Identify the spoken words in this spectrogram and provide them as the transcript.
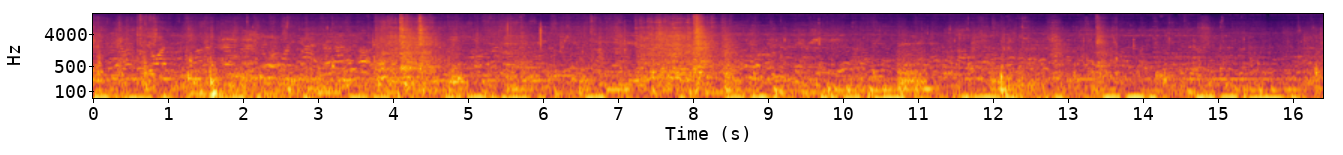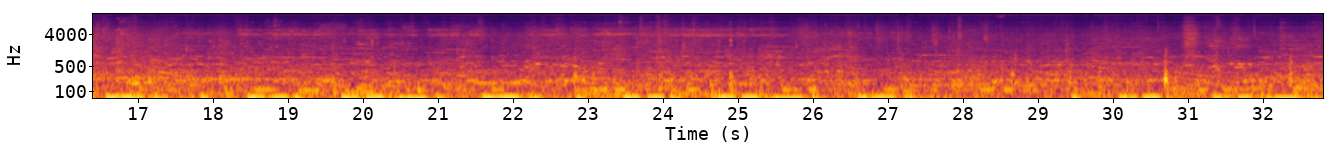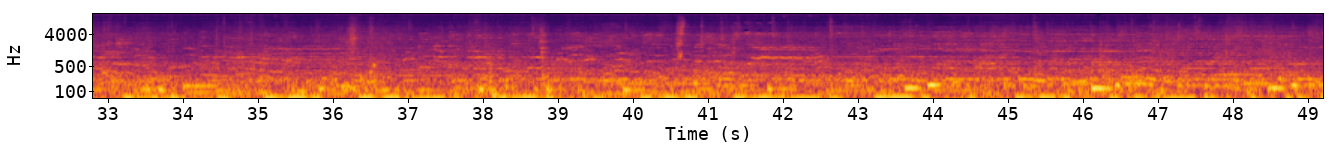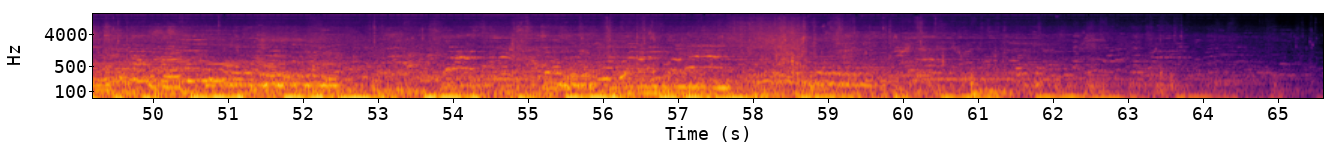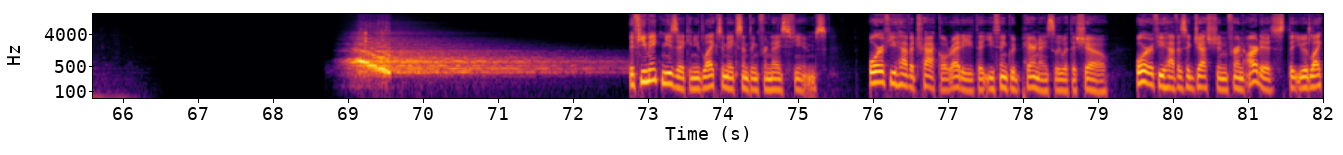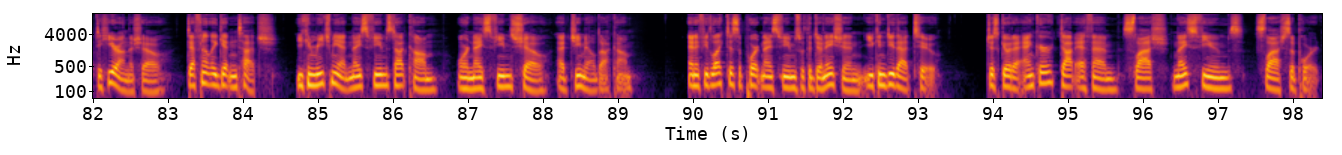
If you make music and you'd like to make something for Nice Fumes, or if you have a track already that you think would pair nicely with the show, or if you have a suggestion for an artist that you would like to hear on the show, definitely get in touch. You can reach me at nicefumes.com or nicefumesshow at gmail.com. And if you'd like to support Nice Fumes with a donation, you can do that too. Just go to anchor.fm slash nicefumes slash support.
